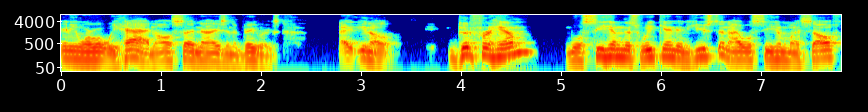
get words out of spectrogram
anymore what we had, and all of a sudden now he's in the big leagues. I, you know, good for him. We'll see him this weekend in Houston. I will see him myself.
